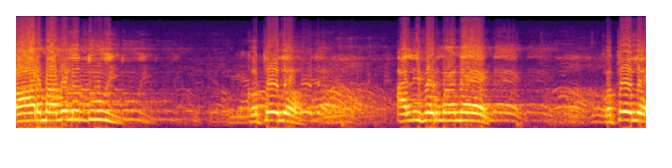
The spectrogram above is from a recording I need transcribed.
বার মান হলো দুই। কত হলো? আলিফের মান এক। কত হলো?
